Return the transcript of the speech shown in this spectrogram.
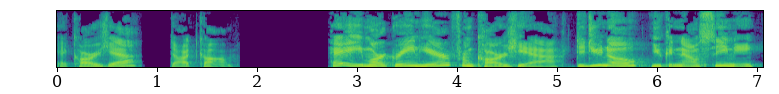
at carsyeah.com. Hey, Mark Green here from Cars Yeah. Did you know you can now see me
